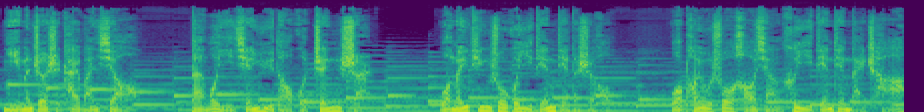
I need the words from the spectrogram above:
你们这是开玩笑，但我以前遇到过真事儿。我没听说过一点点的时候，我朋友说好想喝一点点奶茶。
